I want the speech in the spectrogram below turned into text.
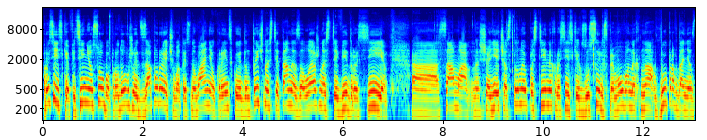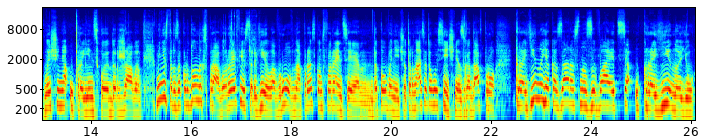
Російські офіційні особи продовжують заперечувати існування української ідентичності та незалежності від Росії, саме що є частиною постійних російських зусиль, спрямованих на виправдання знищення української держави. Міністр закордонних справ РФ Сергій Лавров на прес-конференції, датованій 14 січня, згадав про країну, яка зараз називається Україною.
